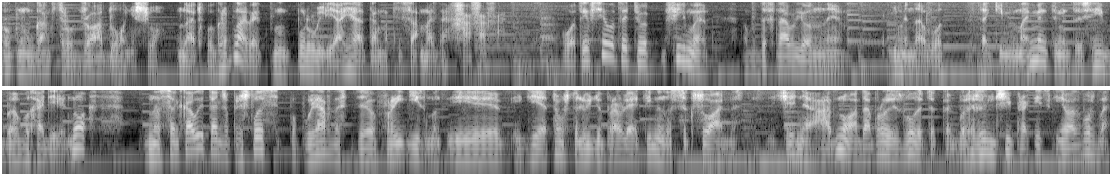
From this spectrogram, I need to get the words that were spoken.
крупному гангстеру Джо Адонису. Да, такой говорит, ну, говорит, порули, а я там это самое, да, ха-ха-ха. Вот, и все вот эти вот фильмы, вдохновленные именно вот такими моментами, то есть и выходили. Но на 40-е также пришлось популярность э, фрейдизма и идея о том, что люди управляют именно сексуальностью лечения, а, ну, а добро и зло это как бы различить практически невозможно.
